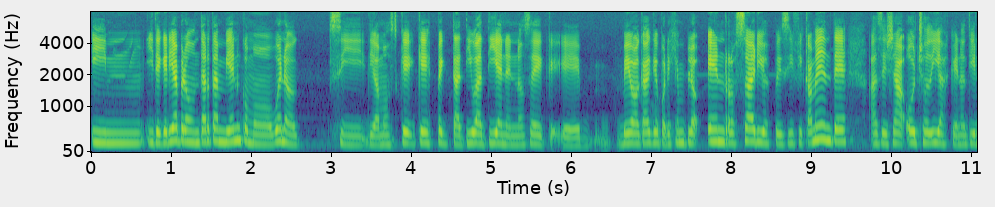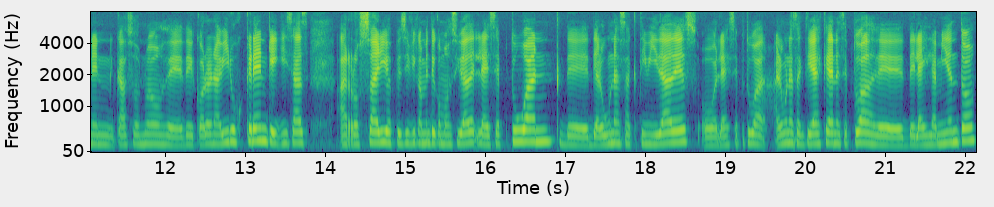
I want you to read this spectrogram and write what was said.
Y, y, te quería preguntar también como, bueno, si, digamos, qué, expectativa tienen, no sé, que, veo acá que, por ejemplo, en Rosario específicamente, hace ya ocho días que no tienen casos nuevos de, coronavirus, ¿creen que quizás a Rosario específicamente como ciudad la exceptúan de, algunas actividades o la exceptúa, algunas actividades quedan exceptuadas del aislamiento,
